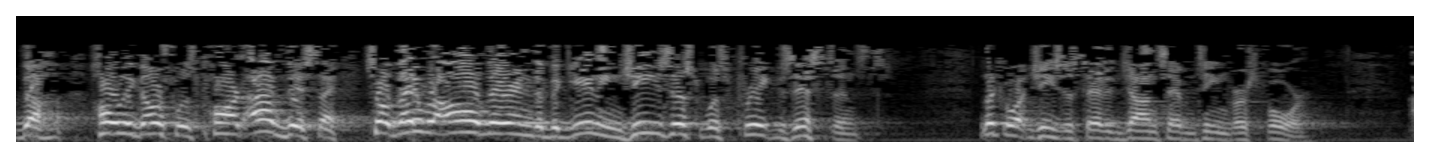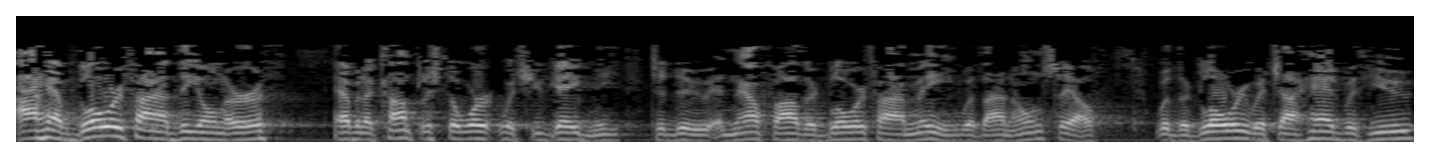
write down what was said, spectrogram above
the Holy Ghost was part of this thing. So they were all there in the beginning. Jesus was pre-existence. Look at what Jesus said in John 17 verse 4. I have glorified thee on earth, having accomplished the work which you gave me to do. And now, Father, glorify me with thine own self, with the glory which I had with you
